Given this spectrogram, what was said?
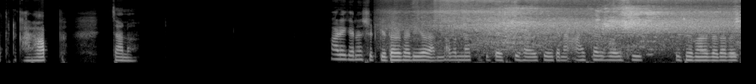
এতটা খারাপ, জানো। আর এখানে শুটকি তরকারিও রান্নাবান্না কিছু টেস্টি হয়েছে এখানে আচার বয়েছি কিছু মানে দাদা, বেশ,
